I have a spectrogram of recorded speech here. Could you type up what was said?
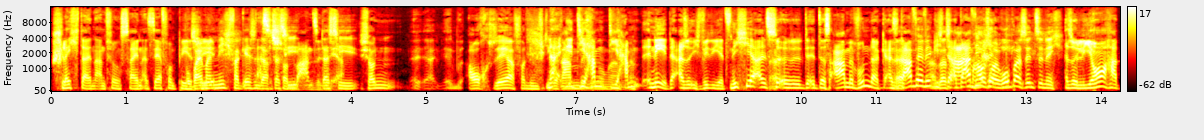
schlechter in Anführungszeichen als der von PSG. Wobei man nicht vergessen Das darf, dass, schon sie, Wahnsinn, dass ja. sie schon äh, auch sehr vernünftige Nein, die, die haben, die haben, nee, da- also ich will die jetzt nicht hier als äh, d- das arme Wunder, also da wäre wirklich, also das da, da wäre, Europas sind sie nicht. Also Lyon hat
